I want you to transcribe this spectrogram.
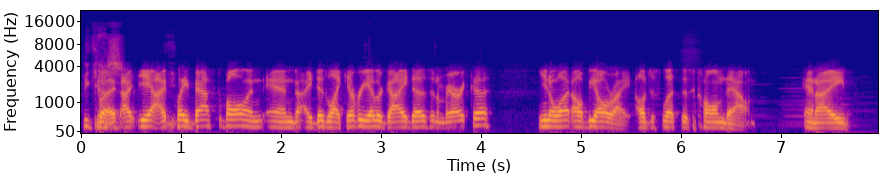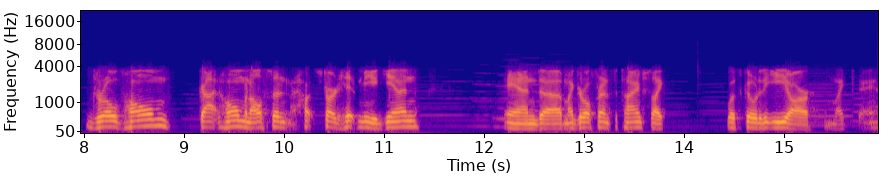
Because I, yeah, I played basketball and and I did like every other guy does in America. You know what? I'll be all right. I'll just let this calm down. And I drove home, got home, and all of a sudden started hitting me again. And uh, my girlfriend at the time, she's like, "Let's go to the ER." I'm like, "Eh,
